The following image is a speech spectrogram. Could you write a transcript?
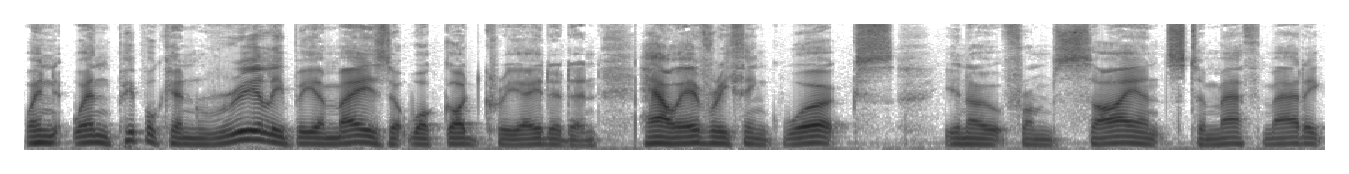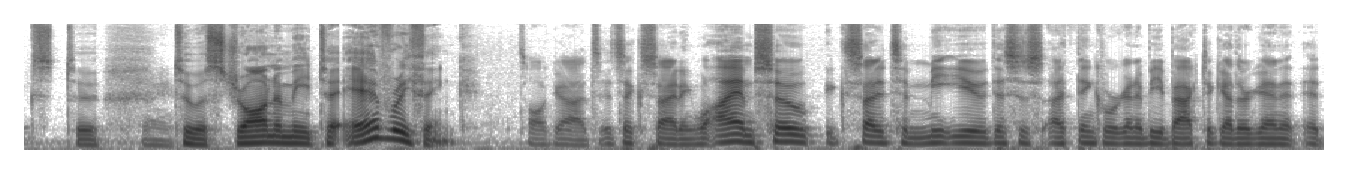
When when people can really be amazed at what God created and how everything works, you know, from science to mathematics to Right. to astronomy to everything. It's all God's. It's exciting. Well, I am so excited to meet you. This is, I think, we're going to be back together again at, at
